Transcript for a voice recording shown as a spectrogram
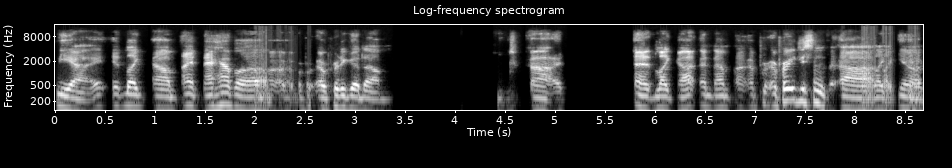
yeah, it, it like um I, I have a, a, a pretty good um uh and like uh, um, a, a pretty decent uh like you know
